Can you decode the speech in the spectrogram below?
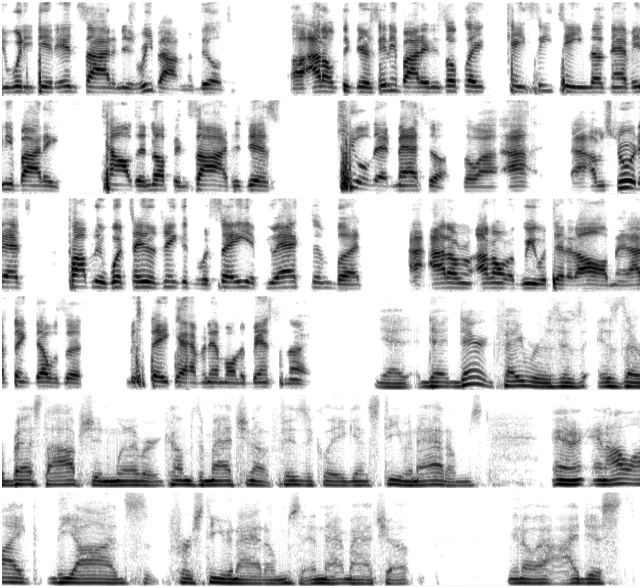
what he did inside and his rebounding ability. Uh, I don't think there's anybody. This OKC team doesn't have anybody talented enough inside to just kill that matchup. So I, I I'm sure that's probably what Taylor Jenkins would say if you asked him, but I, I, don't I don't agree with that at all, man. I think that was a mistake having him on the bench tonight. Yeah, D- Derrick Favors is is their best option whenever it comes to matching up physically against Steven Adams, and and I like the odds for Steven Adams in that matchup. You know, I just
